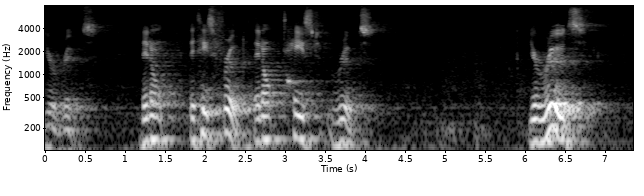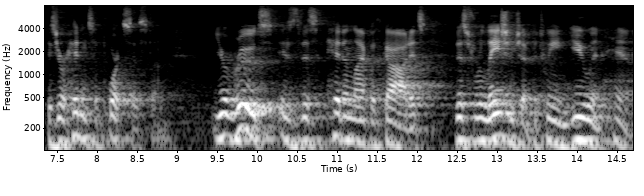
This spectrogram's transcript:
your roots. They don't they taste fruit. They don't taste roots. Your roots is your hidden support system. Your roots is this hidden life with God. It's this relationship between you and him.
